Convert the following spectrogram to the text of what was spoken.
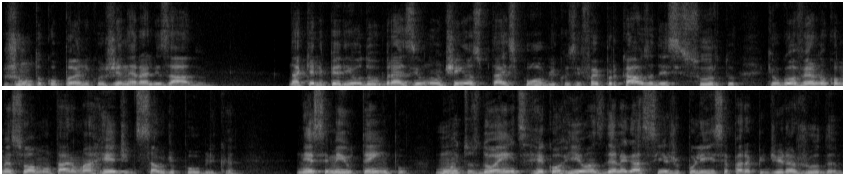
junto com o pânico generalizado. Naquele período, o Brasil não tinha hospitais públicos e foi por causa desse surto que o governo começou a montar uma rede de saúde pública. Nesse meio tempo, muitos doentes recorriam às delegacias de polícia para pedir ajuda.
